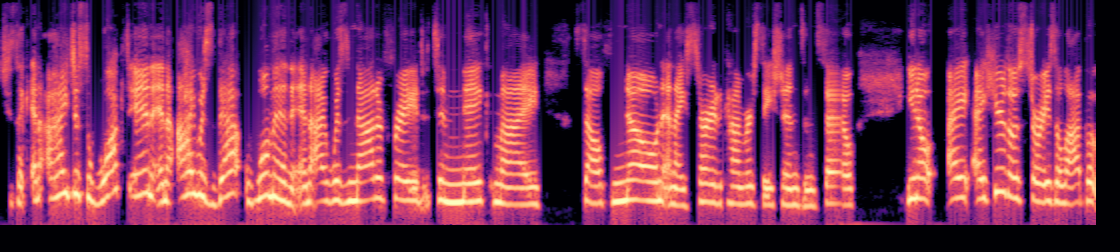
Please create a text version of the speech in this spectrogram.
she's like, and I just walked in and I was that woman and I was not afraid to make myself known and I started conversations. And so, you know, I, I hear those stories a lot, but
